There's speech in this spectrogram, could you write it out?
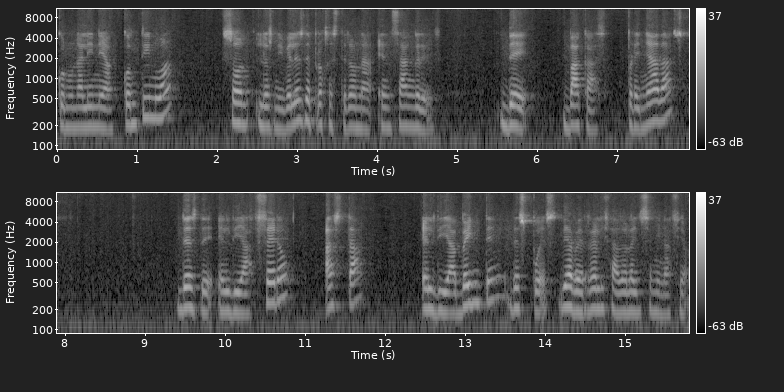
con una línea continua son los niveles de progesterona en sangre de vacas preñadas desde el día 0 hasta el día 20 después de haber realizado la inseminación,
